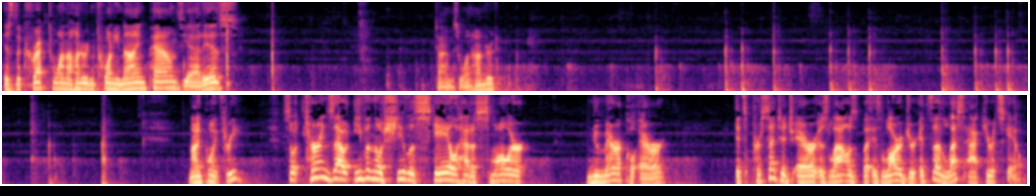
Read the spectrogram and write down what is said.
is the correct one 129 pounds? Yeah, it is. Times 100. Nine point three. So it turns out, even though Sheila's scale had a smaller numerical error, its percentage error is, is larger. It's a less accurate scale.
